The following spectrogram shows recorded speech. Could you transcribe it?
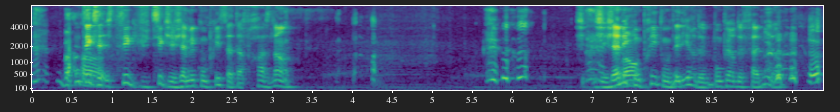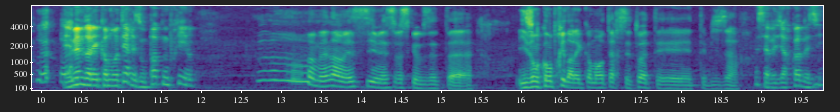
bah... Tu sais que, j'ai jamais compris ça, ta phrase-là. Hein. J'ai jamais compris ton délire de bon père de famille. Là. Et même dans les commentaires, ils ont pas compris. Hein. Oh, mais non, mais si, mais c'est parce que vous êtes. Euh, ils ont compris dans les commentaires, c'est toi, t'es bizarre. Ça veut dire quoi, vas-y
